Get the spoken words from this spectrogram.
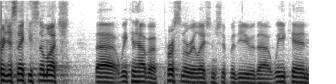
Lord, just thank you so much that we can have a personal relationship with you, that we can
